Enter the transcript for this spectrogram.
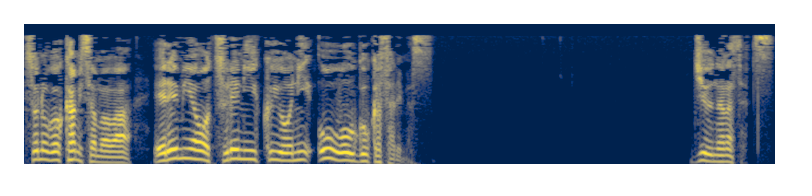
その後神様はエレミアを連れに行くように王を動かされます。17節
